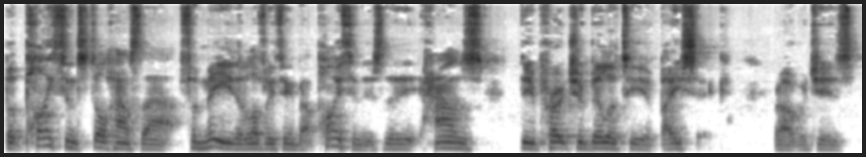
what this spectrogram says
But Python still has that. For me, the lovely thing about Python is that it has the approachability of basic, right? Which is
